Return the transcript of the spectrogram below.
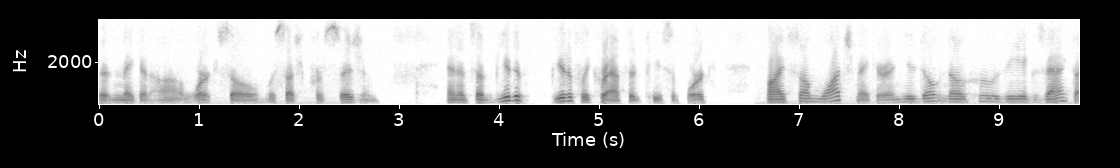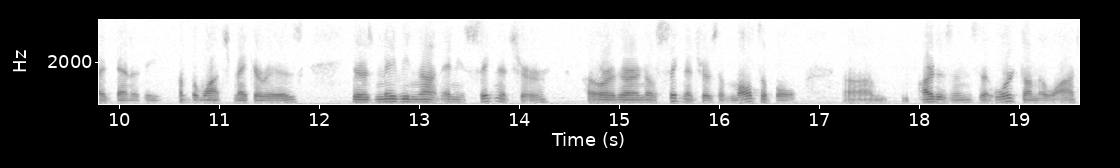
that make it uh, work so with such precision and it's a beautif- beautifully crafted piece of work by some watchmaker, and you don't know who the exact identity of the watchmaker is. There's maybe not any signature, or there are no signatures of multiple um, artisans that worked on the watch,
